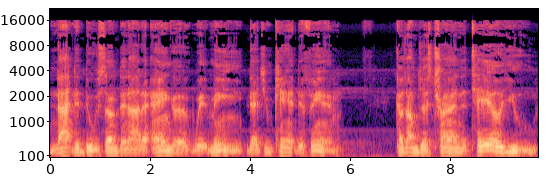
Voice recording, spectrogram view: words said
not to do something out of anger with me that you can't defend? Because I'm just trying to tell you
